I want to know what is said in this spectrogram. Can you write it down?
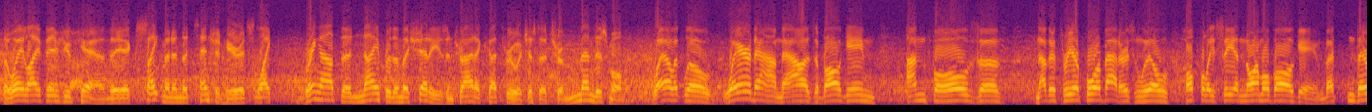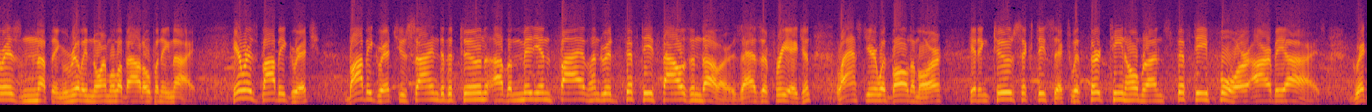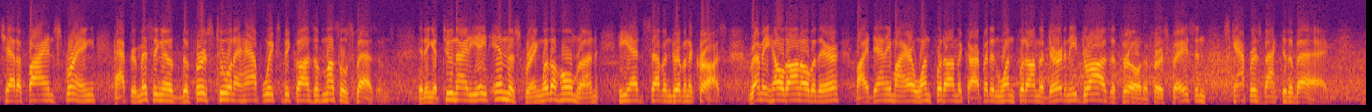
the way life is, you can, the excitement and the tension here, it's like bring out the knife or the machetes and try to cut through it. Just a tremendous moment. Well, it will wear down now as the ball game unfolds. Uh, another three or four batters, and we'll hopefully see a normal ball game. But there is nothing really normal about opening night. Here is Bobby Grich. Bobby Grich, who signed to the tune of a million five hundred fifty thousand dollars as a free agent last year with Baltimore hitting 266 with 13 home runs, 54 RBIs. Grich had a fine spring after missing a, the first two and a half weeks because of muscle spasms. Hitting at 298 in the spring with a home run, he had seven driven across. Remy held on over there by Danny Meyer, one foot on the carpet and one foot on the dirt, and he draws a throw to first base and scampers back to the bag.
